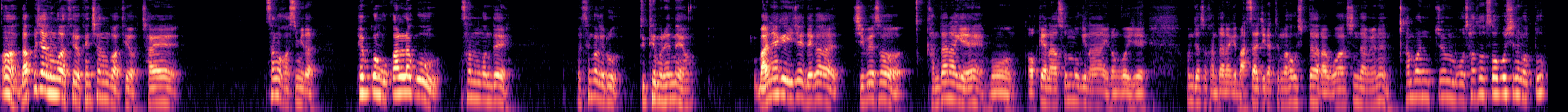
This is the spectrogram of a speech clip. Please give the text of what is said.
어, 나쁘지 않은 것 같아요. 괜찮은 것 같아요. 잘 산 것 같습니다. 페북 광고 깔라고 산 건데 생각으로 득템을 했네요. 만약에 이제 내가 집에서 간단하게 뭐 어깨나 손목이나 이런 거 이제 혼자서 간단하게 마사지 같은 거 하고 싶다라고 하신다면은 한 번쯤 뭐 사서 써보시는 것도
